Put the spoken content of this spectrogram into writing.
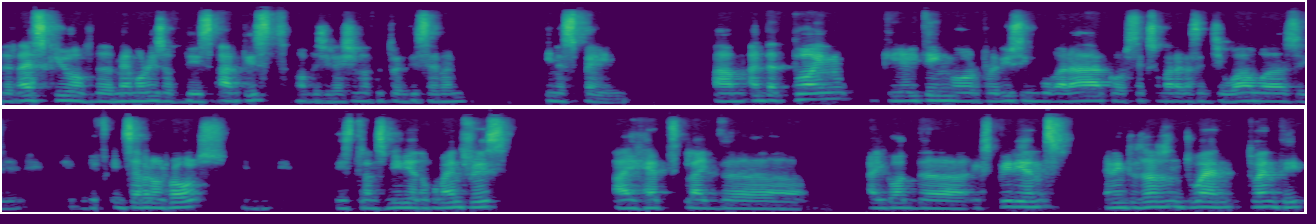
the rescue of the memories of these artists of the generation of the 27 in Spain. Um, at that point, creating or producing Bugarach or Sexo Maracas and Chihuahuas in, in, in several roles, in these transmedia documentaries, I had like the, I got the experience. And in 2020,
